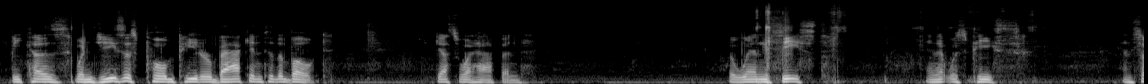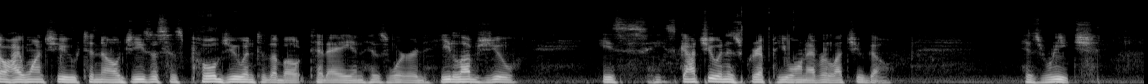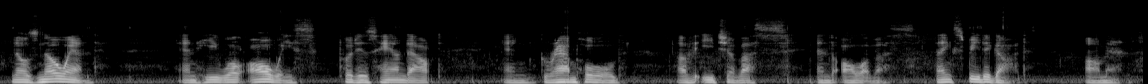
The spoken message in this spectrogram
because when Jesus pulled Peter back into the boat, guess what happened? The wind ceased and it was peace. And so I want you to know Jesus has pulled you into the boat today in his word. He loves you. He's he's got you in his grip. He won't ever let you go. His reach knows no end, and he will always put his hand out and grab hold of each of us and all of us. Thanks be to God. Amen.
